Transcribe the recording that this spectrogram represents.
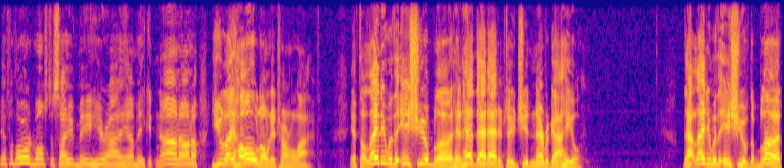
if the Lord wants to save me, here I am. He can. No, no, no. You lay hold on eternal life. If the lady with the issue of blood had had that attitude, she'd never got healed. That lady with the issue of the blood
